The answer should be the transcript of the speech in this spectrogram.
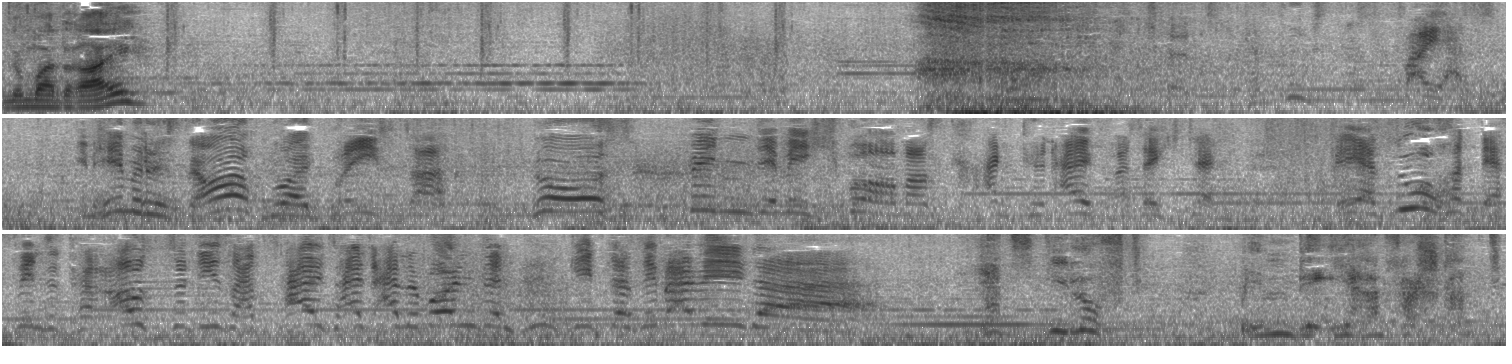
Nummer 3. nur ein Priester. Los, binde mich, Wurm aus kranken Eifersüchten. Wer sucht, der findet heraus zu dieser Zeit halt alle Wunden, gibt es immer wieder. Jetzt die Luft. Binde ihren Verstand.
